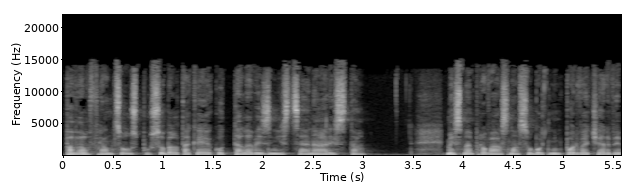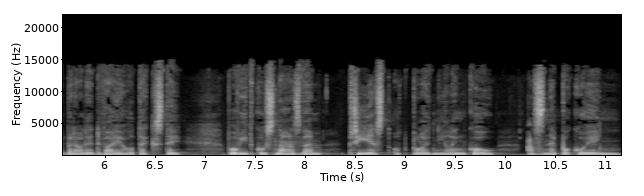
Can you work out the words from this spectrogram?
Pavel Francouz působil také jako televizní scénárista. My jsme pro vás na sobotní podvečer vybrali dva jeho texty. Povídku s názvem Příjezd odpolední linkou a Znepokojení.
